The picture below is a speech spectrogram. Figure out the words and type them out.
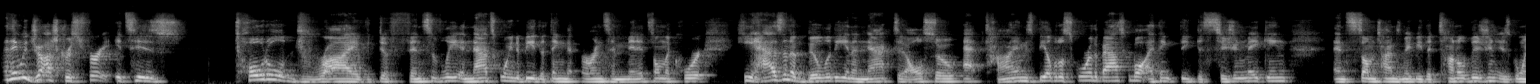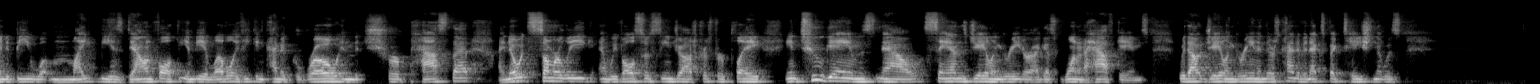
I think with Josh Christopher, it's his total drive defensively, and that's going to be the thing that earns him minutes on the court. He has an ability and a knack to also at times be able to score the basketball. I think the decision making and sometimes maybe the tunnel vision is going to be what might be his downfall at the NBA level if he can kind of grow and mature past that. I know it's summer league, and we've also seen Josh Christopher play in two games now, sans Jalen Green, or I guess one and a half games without Jalen Green, and there's kind of an expectation that was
